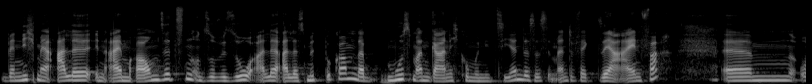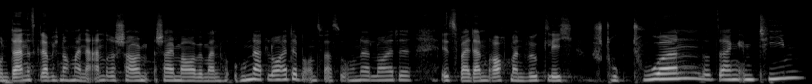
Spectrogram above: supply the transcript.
wenn nicht mehr alle in einem Raum sitzen und sowieso alle alles mitbekommen, da muss man gar nicht kommunizieren. Das ist im Endeffekt sehr einfach. Ähm, und dann ist, glaube ich, nochmal eine andere Schall Schallmauer, wenn man 100 Leute, bei uns war es so 100 Leute, ist, weil dann braucht man wirklich Strukturen sozusagen im Team.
